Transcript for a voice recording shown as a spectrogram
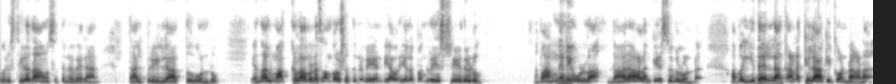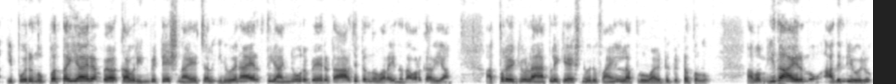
ഒരു സ്ഥിരതാമസത്തിന് വരാൻ താല്പര്യമില്ലാത്തത് കൊണ്ടും എന്നാൽ മക്കൾ അവരുടെ സന്തോഷത്തിന് വേണ്ടി അവർ ചിലപ്പം രജിസ്റ്റർ ചെയ്തിടും. അപ്പൊ അങ്ങനെയുള്ള ധാരാളം കേസുകളുണ്ട്. അപ്പൊ ഇതെല്ലാം കണക്കിലാക്കിക്കൊണ്ടാണ് ഇപ്പൊ ഒരു മുപ്പത്തയ്യായിരം പേർക്ക് അവർ ഇൻവിറ്റേഷൻ അയച്ചാൽ ഇരുപതിനായിരത്തി അഞ്ഞൂറ് പേര് ടാർഗറ്റ് എന്ന് പറയുന്നത് അവർക്കറിയാം. അത്രയൊക്കെയുള്ള ആപ്ലിക്കേഷൻ ഒരു ഫൈനൽ അപ്രൂവ് ആയിട്ട് കിട്ടത്തുള്ളൂ. അപ്പം ഇതായിരുന്നു അതിന്റെ ഒരു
